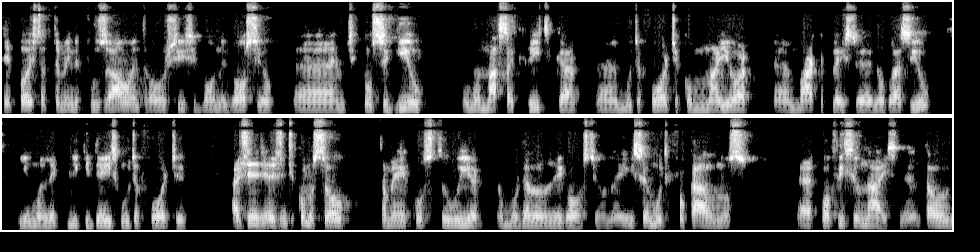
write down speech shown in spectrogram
depois da, também da fusão entre o OX e Bom Negócio, uh, a gente conseguiu uma massa crítica muito forte, como maior marketplace no Brasil e uma liquidez muito forte a gente, a gente começou também a construir um modelo de negócio, né? Isso é muito focado nos é, profissionais, né? Então,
